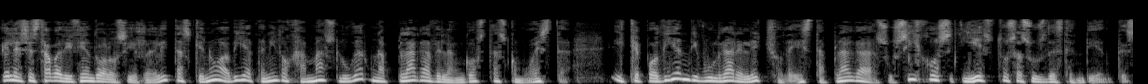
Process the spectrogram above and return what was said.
Él les estaba diciendo a los israelitas que no había tenido jamás lugar una plaga de langostas como esta, y que podían divulgar el hecho de esta plaga a sus hijos y estos a sus descendientes,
